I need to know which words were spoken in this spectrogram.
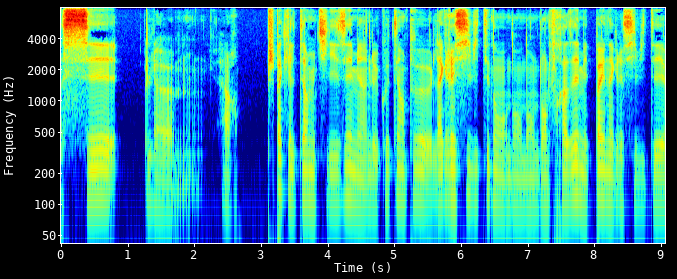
c'est le. Alors, je sais pas quel terme utiliser, mais le côté un peu l'agressivité dans, dans, dans, le phrasé, mais pas une agressivité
